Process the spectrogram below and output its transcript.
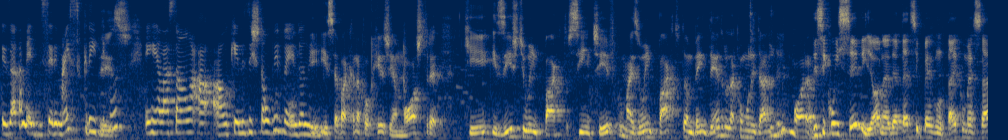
exatamente, de serem mais críticos Isso. em relação a- ao que eles estão vivendo ali. E isso é bacana porque, Jean, mostra que existe o impacto científico, mas o impacto também dentro da comunidade onde ele mora. De se conhecer melhor, né? De até de se perguntar e começar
